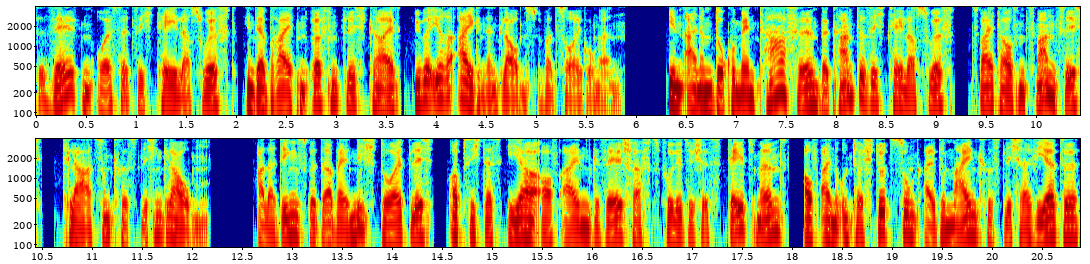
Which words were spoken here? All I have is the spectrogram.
Selten äußert sich Taylor Swift in der breiten Öffentlichkeit über ihre eigenen Glaubensüberzeugungen. In einem Dokumentarfilm bekannte sich Taylor Swift 2020 klar zum christlichen Glauben. Allerdings wird dabei nicht deutlich, ob sich das eher auf ein gesellschaftspolitisches Statement, auf eine Unterstützung allgemeinchristlicher Werte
